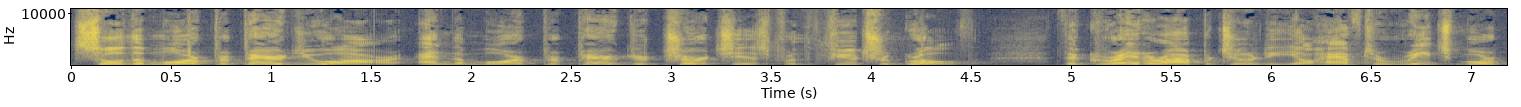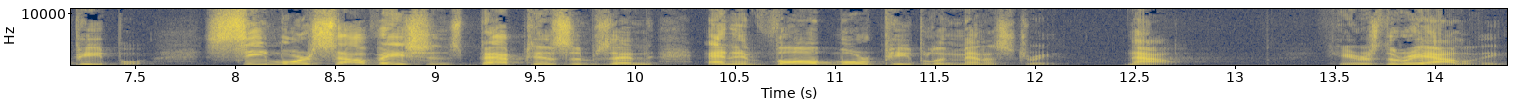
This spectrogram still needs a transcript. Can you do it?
So the more prepared you are and the more prepared your church is for the future growth, the greater opportunity you'll have to reach more people, see more salvations, baptisms, and, and involve more people in ministry. Now, here's the reality.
